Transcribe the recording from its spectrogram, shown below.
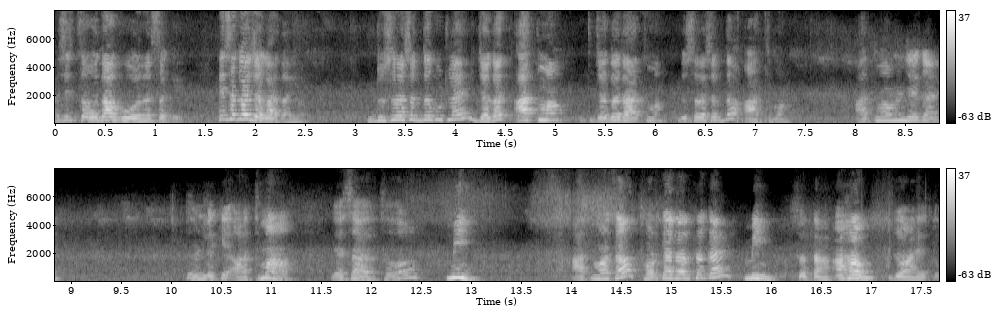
अशी चौदा भुवन सगळे. हे सगळं जगात आलं. दुसरा शब्द कुठला आहे? जगत आत्मा. जगद आत्मा. दुसरा शब्द आत्मा. आत्मा म्हणजे काय? म्हणलं की आत्मा याचा अर्थ मी. आत्माचा थोडक्यात अर्थ काय? मी. स्वतः अहम जो आहे तो.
